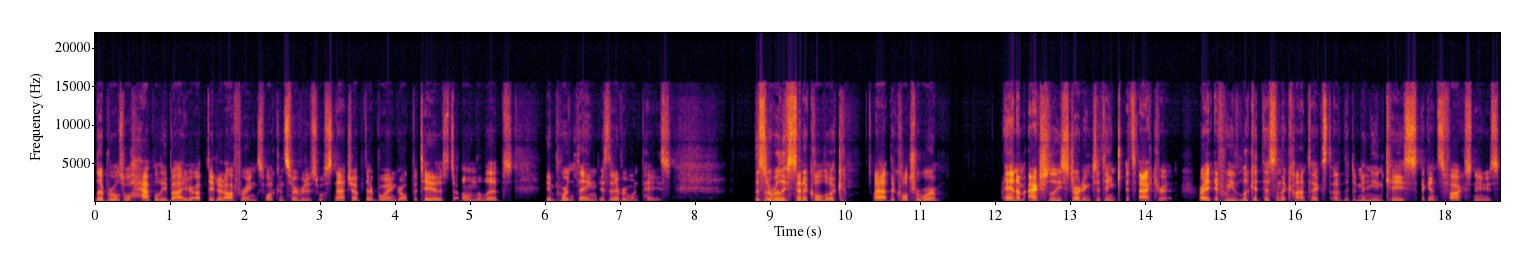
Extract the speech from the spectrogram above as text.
Liberals will happily buy your updated offerings, while conservatives will snatch up their boy and girl potatoes to own the libs. The important thing is that everyone pays. This is a really cynical look at the culture war, and I'm actually starting to think it's accurate right? If we look at this in the context of the Dominion case against Fox News,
